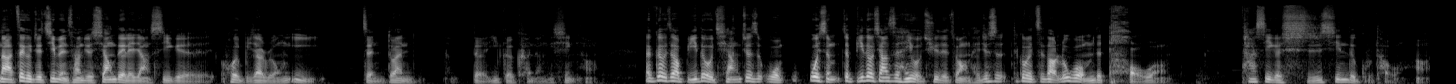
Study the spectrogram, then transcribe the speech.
那这个就基本上就相对来讲是一个会比较容易诊断的一个可能性哈。那各位知道鼻窦腔就是我为什么这鼻窦腔是很有趣的状态，就是各位知道，如果我们的头哦，它是一个实心的骨头啊，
